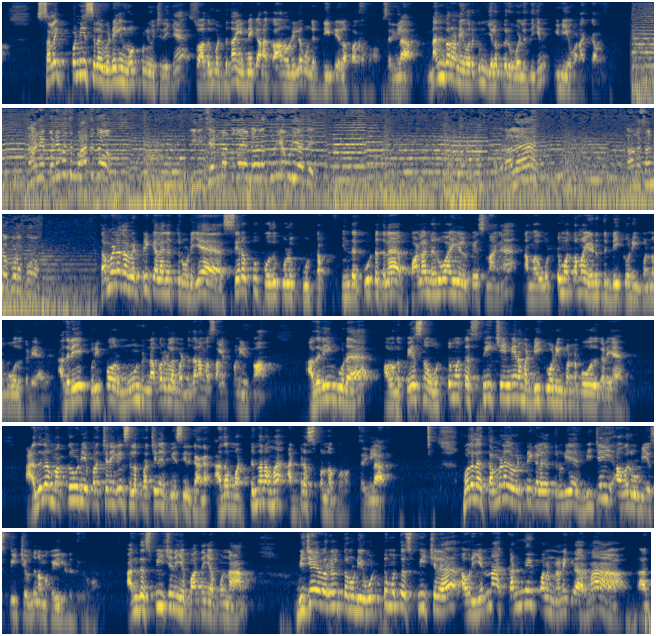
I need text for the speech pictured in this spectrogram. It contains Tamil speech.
செலக்ட் பண்ணி சில விடயங்கள் நோட் பண்ணி வச்சிருக்கேன். ஸோ அது மட்டும் தான் இன்னைக்கான காணொலியில் கொஞ்சம் டீட்டெயிலாக பார்க்க போகிறோம் சரிங்களா? நண்பர் அனைவருக்கும் இளம்பெரு வழுதியின் இனிய வணக்கம். நாங்கள் பார்த்துட்டோம். இனி ஜென்மத்துக்கும் எங்களால புரிய முடியாது. அதனால நாங்க சண்டை போட போறோம். தமிழக வெற்றி கழகத்தினுடைய சிறப்பு பொதுக்குழு கூட்டம். இந்த கூட்டத்தில் பல நிர்வாகிகள் பேசுனாங்க. நம்ம ஒட்டுமொத்தமாக எடுத்து டீகோடிங் பண்ண போவது கிடையாது. அதுலேயே குறிப்பாக ஒரு மூன்று நபர்களை மட்டும்தான் நம்ம செலக்ட் பண்ணியிருக்கோம். அதுலேயும் கூட அவங்க பேசின ஒட்டுமொத்த ஸ்பீச்சையுமே நம்ம டீகோடிங் பண்ண போவது கிடையாது. அதில் மக்களுடைய பிரச்சனைகள் சில பிரச்சனையை பேசியிருக்காங்க. அதை மட்டும்தான் நம்ம அட்ரஸ் பண்ண போகிறோம் சரிங்களா? முதல்ல தமிழக வெற்றி கழகத்தினுடைய விஜய் அவருடைய ஸ்பீச்சை வந்து நம்ம கையில் எடுத்துக்கிறோம். அந்த ஸ்பீச்சை நீங்கள் பார்த்தீங்க அப்படின்னா விஜய் அவர்கள் தன்னுடைய ஒட்டுமொத்த ஸ்பீச்சில் அவர் என்ன கன்வே பண்ண நினைக்கிறாருன்னா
